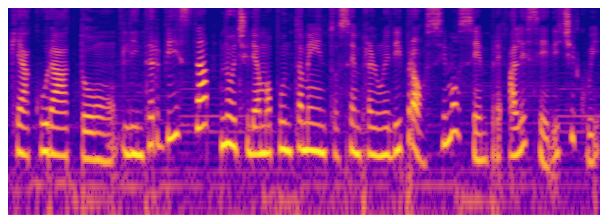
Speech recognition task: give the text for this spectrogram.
che ha curato l'intervista. Noi ci diamo appuntamento sempre lunedì prossimo, sempre alle 16 qui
